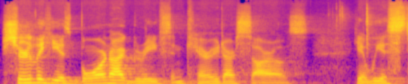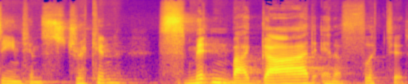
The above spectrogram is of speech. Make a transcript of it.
Surely he has borne our griefs and carried our sorrows, yet we esteemed him stricken, smitten by God, and afflicted.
